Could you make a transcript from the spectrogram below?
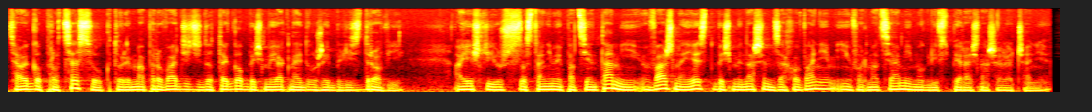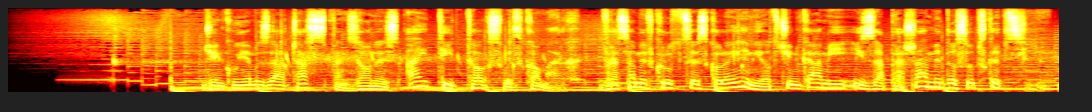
całego procesu, który ma prowadzić do tego, byśmy jak najdłużej byli zdrowi. A jeśli już zostaniemy pacjentami, ważne jest, byśmy naszym zachowaniem i informacjami mogli wspierać nasze leczenie. Dziękujemy za czas spędzony z IT Talks with Komarch. Wracamy wkrótce z kolejnymi odcinkami i zapraszamy do subskrypcji.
